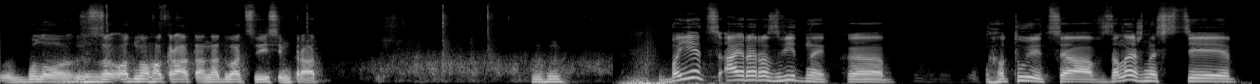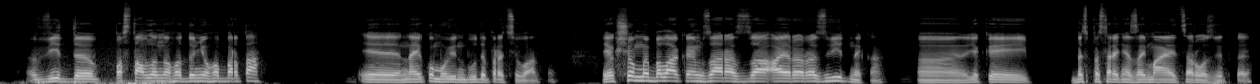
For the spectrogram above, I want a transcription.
було з одного крата на 28 крат. Угу. Боєць аеророзвідник е, готується в залежності від е, поставленого до нього борта, е, на якому він буде працювати. Якщо ми балакаємо зараз за аеророзвідника, який безпосередньо займається розвідкою,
